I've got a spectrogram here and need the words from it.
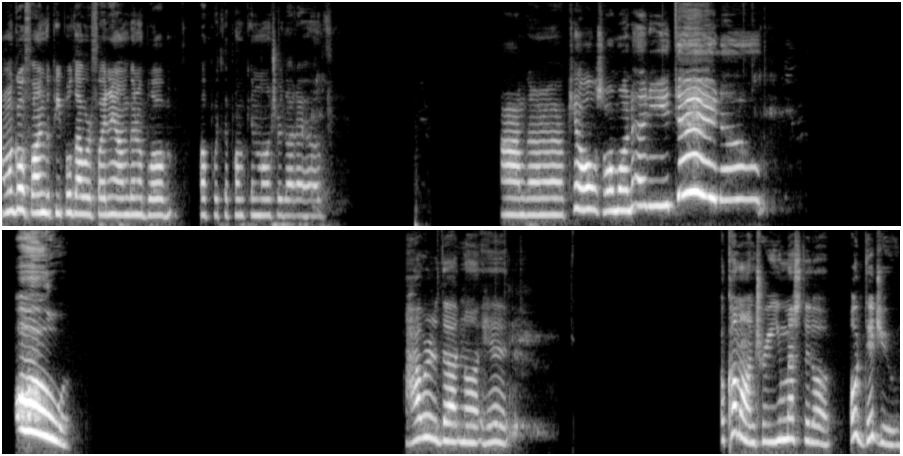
I'm gonna go find the people that were fighting. I'm gonna blow up with the pumpkin launcher that I have. I'm gonna kill someone any day now. Oh! How did that not hit? Oh, come on, tree. You messed it up. Oh, did you?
